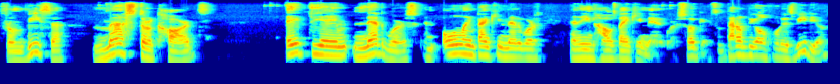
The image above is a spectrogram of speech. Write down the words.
from Visa, MasterCards, ATM networks, and online banking networks, and in-house banking networks. Okay, so that'll be all for this video.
